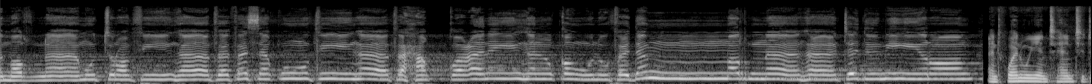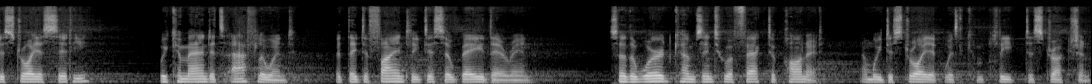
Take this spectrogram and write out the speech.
أمرنا متر فيها ففسقوا فيها فحق عليها القول فدمرناها تدميرا And when we intend to destroy a city, we command its affluent, but they defiantly disobey therein. So the word comes into effect upon it, and we destroy it with complete destruction.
